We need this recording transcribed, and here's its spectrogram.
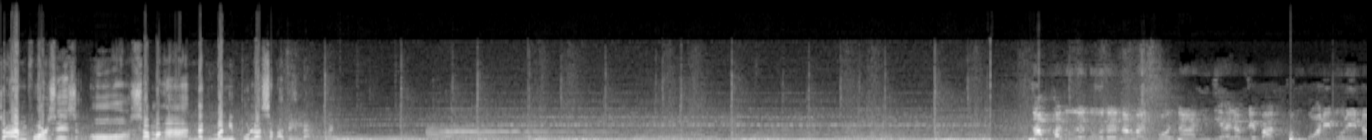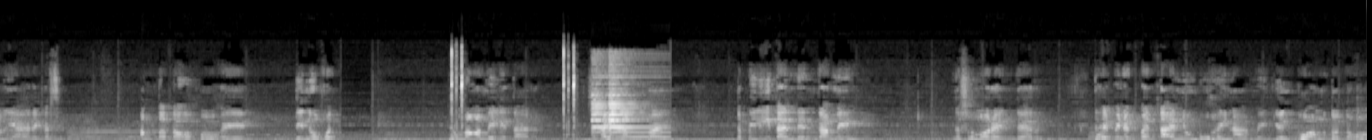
Sa armed forces o sa mga nagmanipula sa kanila? Alam ni Batcom kung ano yung tunay nangyari kasi ang totoo po eh, dinukot ng mga militar sakay ng van. Napilitan din kami na sumurrender dahil pinagbantaan yung buhay namin. Yun po ang totoo.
